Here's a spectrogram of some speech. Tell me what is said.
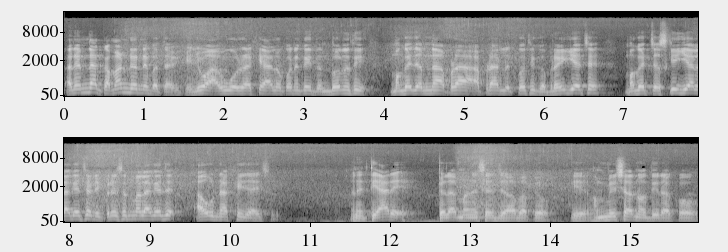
અને એમના કમાન્ડરને બતાવી કે જો આવું રાખીએ આ લોકોને કંઈ ધંધો નથી. મગજ એમના આપણા આપણા લોકોથી ગભરાઈ ગયા છે. મગજ ચસકી ગયા લાગે છે, ડિપ્રેશનમાં લાગે છે. આવું નાખી જાય છે. અને ત્યારે પેલા માણસે જવાબ આપ્યો કે હંમેશા નોંધી રાખો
